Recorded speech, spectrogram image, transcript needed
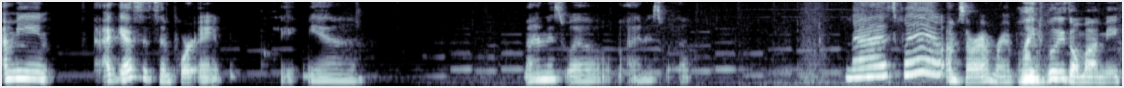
I mean, I guess it's important. Yeah. Mine as well. Mine as well. Might as well. I'm sorry, I'm rambling. Please don't mind me.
